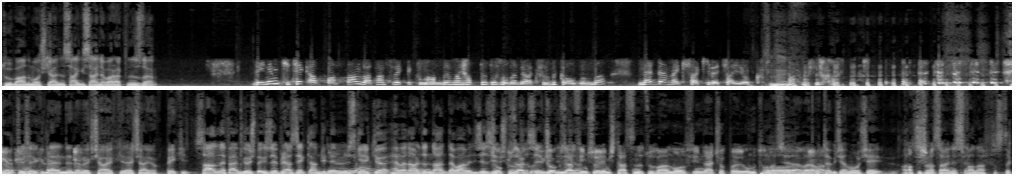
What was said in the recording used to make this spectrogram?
Tuğba Hanım hoş geldiniz. Hangi sahne var aklınızda? Benim Çiçek Abbas'tan zaten sürekli kullandığım hayatta da bana bir haksızlık olduğunda ne demek Şakir'e çay yok. Çok teşekkürler. Ne demek şahitliğe çay yok. Peki sağ olun efendim görüşmek üzere. Biraz reklam dinlememiz gerekiyor. Hemen ardından devam edeceğiz. Çok güzel sevgili çok güzel film söylemişti aslında Tuğba Hanım. O filmler çok böyle unutulmaz Oo, şeyler var ama Tabii canım o şey atışma, Atışma sahnesi sahnesi. falan fıstık.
